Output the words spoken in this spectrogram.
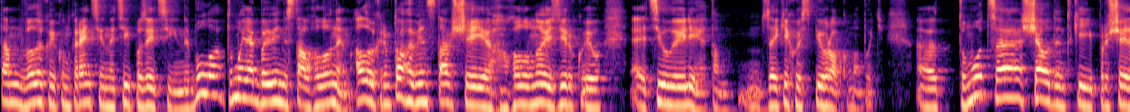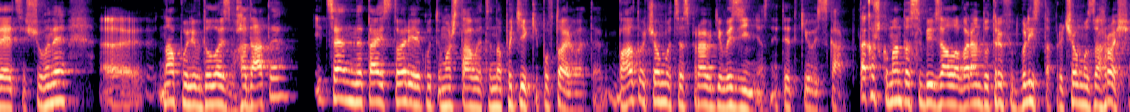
Там великої конкуренції на цій позиції не було, тому якби він і став головним. Але окрім того, він став ще й головною зіркою е, цілої ліги, там за якихось півроку, мабуть. Е, Тому це ще один такий, про що йдеться, що вони Наполі вдалося вгадати. І це не та історія, яку ти можеш ставити на потік і повторювати. Багато в чому це справді везіння, знайти такий ось скарб. Також команда собі взяла в оренду три футболіста, причому за гроші.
